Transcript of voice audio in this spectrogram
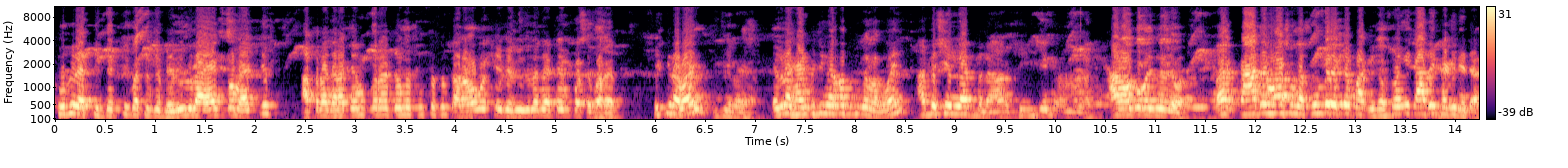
খুবই অ্যাক্টিভ দেখতেই পাচ্ছেন যে বেবিগুলো একদম অ্যাক্টিভ আপনারা যারা টেম্প করার জন্য সুস্থ আছেন তারা অবশ্যই বেবিগুলো নিয়ে টেম্প করতে পারেন। ঠিক ভাই? জি ভাইয়া। এগুলো হ্যান্ড পিচিং আর কতদিন লাগবে ভাই। আর বেশি লাগবে না আর দিন আর অল্প কদিন হয়ে যাবে ভাই কাঁধে মাসাল্লাহ সুন্দর একটা পাখি সবসময় কি কাঁধেই থাকি এটা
